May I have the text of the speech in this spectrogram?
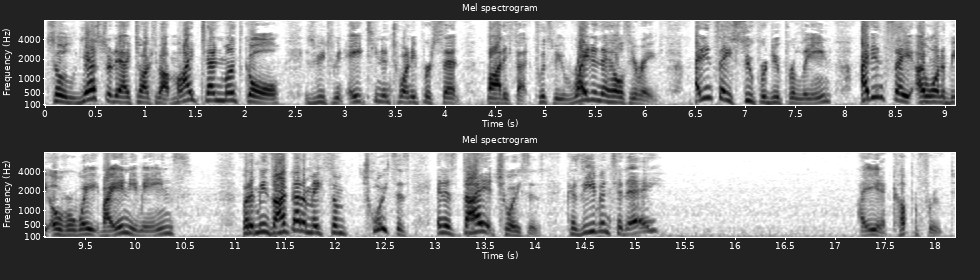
So yesterday I talked about my 10 month goal is between 18 and 20% body fat. Puts me right in the healthy range. I didn't say super duper lean. I didn't say I want to be overweight by any means. But it means I've got to make some choices. And it's diet choices. Because even today, I ate a cup of fruit.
